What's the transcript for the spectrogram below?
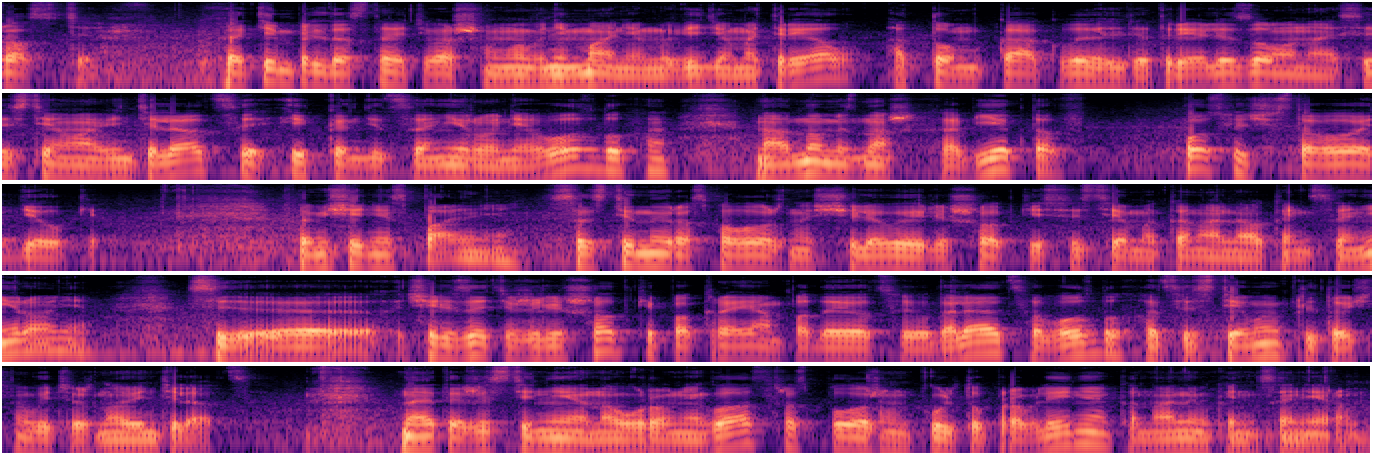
Здравствуйте! Хотим предоставить вашему вниманию видеоматериал о том, как выглядит реализованная система вентиляции и кондиционирования воздуха на одном из наших объектов после чистовой отделки. В помещении спальни со стены расположены щелевые решетки системы канального кондиционирования. Э, через эти же решетки по краям подается и удаляется воздух от системы приточно-вытяжной вентиляции. На этой же стене на уровне глаз расположен пульт управления канальным кондиционером.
